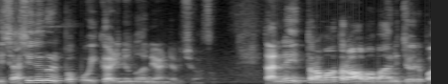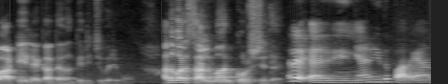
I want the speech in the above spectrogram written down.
ഈ ശശി തരൂർ ഇപ്പോൾ പോയി കഴിഞ്ഞു എന്ന് തന്നെയാണ് എന്റെ വിശ്വാസം. തന്നെ ഇത്രമാത്രം അപമാനിച്ച ഒരു പാർട്ടിയിലേക്ക് അദ്ദേഹം തിരിച്ചു വരുമോ? അതുപോലെ സൽമാൻ ഖുർഷിദ്. അതെ ഞാൻ ഇത് പറയാൻ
